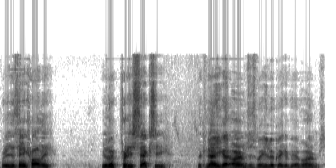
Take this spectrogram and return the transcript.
what do you think, Holly? You look pretty sexy. Look, now you got arms. This is what you look like if you have arms.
